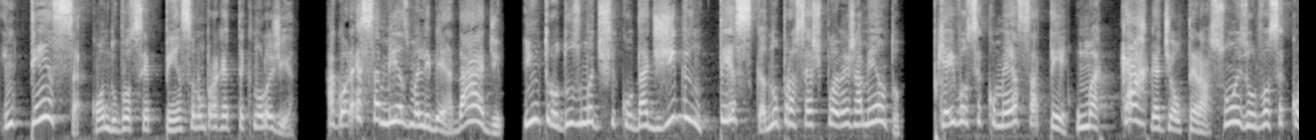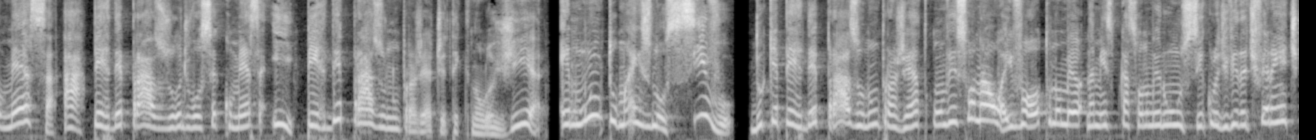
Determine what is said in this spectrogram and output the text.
intensa quando você pensa num projeto de tecnologia. Agora, essa mesma liberdade introduz uma dificuldade gigantesca no processo de planejamento. Porque aí você começa a ter uma carga de alterações, onde você começa a perder prazos, onde você começa. E perder prazo num projeto de tecnologia é muito mais nocivo do que perder prazo num projeto convencional. Aí volto meu, na minha explicação número um, um ciclo de vida diferente.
